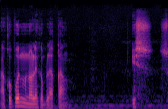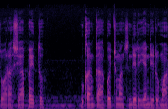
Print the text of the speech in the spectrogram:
Aku pun menoleh ke belakang. Is, suara siapa itu? Bukankah aku cuma sendirian di rumah?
